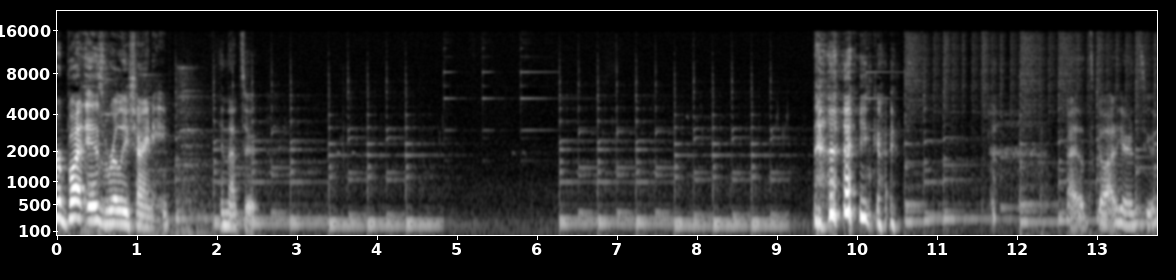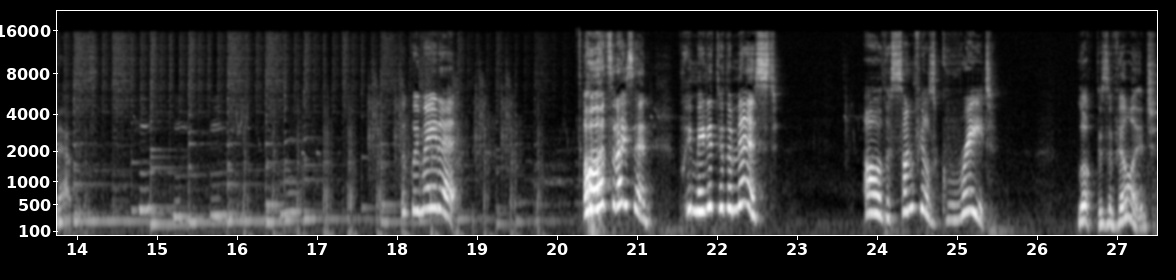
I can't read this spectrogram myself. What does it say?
Her butt is really shiny in that suit. you guys. Alright, let's go out here and see what happens. Look, we made it! Oh, that's what I said! We made it through the mist! Oh, the sun feels great! Look, there's a village.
